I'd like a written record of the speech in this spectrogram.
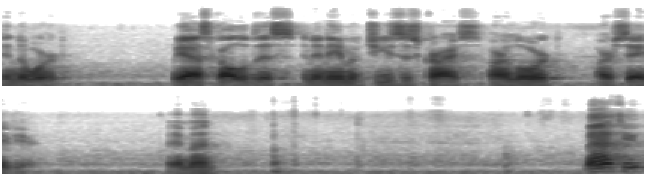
in the Word. We ask all of this in the name of Jesus Christ, our Lord, our Savior. Amen. Matthew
